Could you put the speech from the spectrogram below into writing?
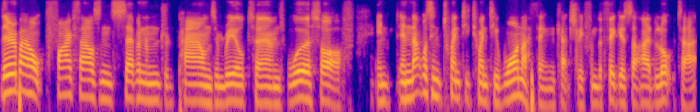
they're about 5700 pounds in real terms worse off in and that was in 2021 i think actually from the figures that i'd looked at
